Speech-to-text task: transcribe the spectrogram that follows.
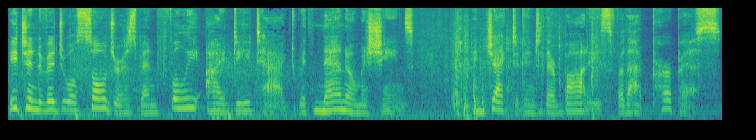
Each individual soldier has been fully ID tagged with nanomachines injected into their bodies for that purpose.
